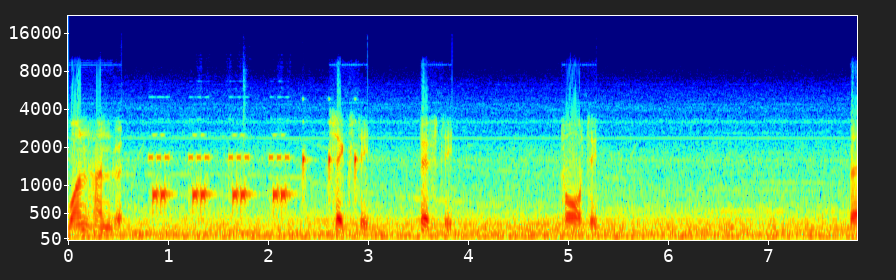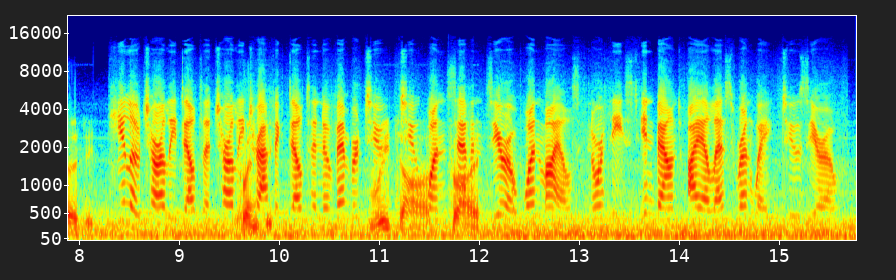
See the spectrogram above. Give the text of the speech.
One hundred. Sixty. Fifty. Forty. Thirty. Kilo Charlie Delta Charlie 20. Traffic Delta November 2 21701 miles northeast, inbound ILS runway 20.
